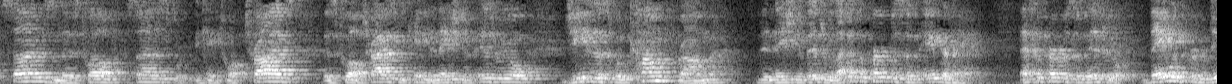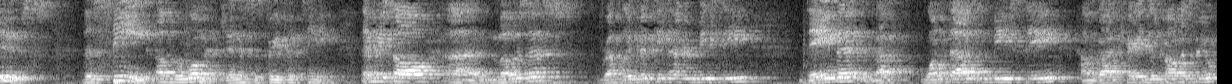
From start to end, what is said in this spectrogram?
sons, and those 12 sons became 12 tribes. Those 12 tribes became the nation of Israel. Jesus would come from the nation of Israel. That was the purpose of Abraham. That's the purpose of Israel. They would produce the seed of the woman, Genesis 3.15. Then we saw uh, Moses, roughly 1500 BC, David, about 1000 BC, how God carried this promise through.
